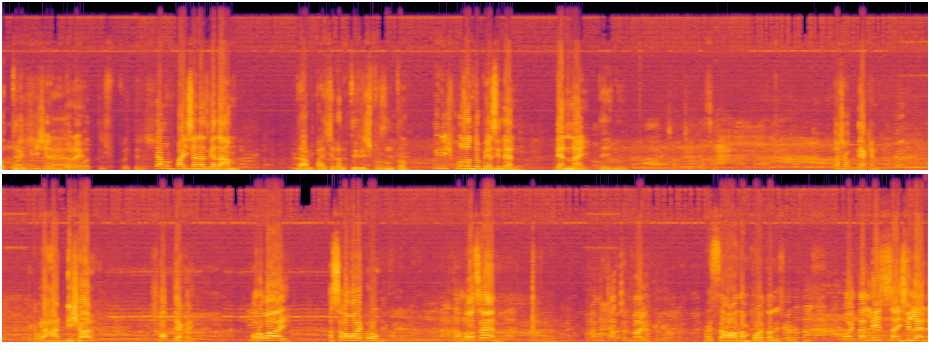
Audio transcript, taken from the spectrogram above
বত্রিশ। ভিতরে? কেমন পাইছেন আজকে দাম? দাম পাইছিলাম তিরিশ পর্যন্ত। তিরিশ পর্যন্ত পেয়েছিলেন। দেন নাই? দেয়নি আচ্ছা ঠিক আছে। দর্শক দেখেন। একেবারে হাড্ডি সার সব দেখাই। বড় ভাই আসসালামু আলাইকুম। ভালো আছেন? কেমন চাচ্ছেন ভাই? ভাই চাওয়া দাম পঁয়তাল্লিশ করে পিস পঁয়তাল্লিশ চাইছিলেন।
